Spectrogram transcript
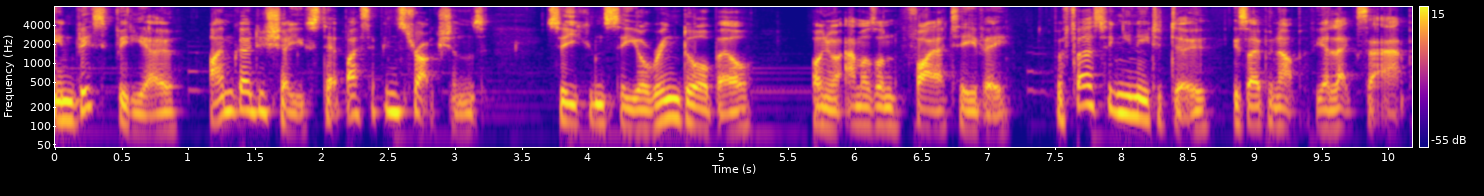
In this video, I'm going to show you step-by-step instructions so you can see your Ring doorbell on your Amazon Fire TV. The first thing you need to do is open up the Alexa app.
